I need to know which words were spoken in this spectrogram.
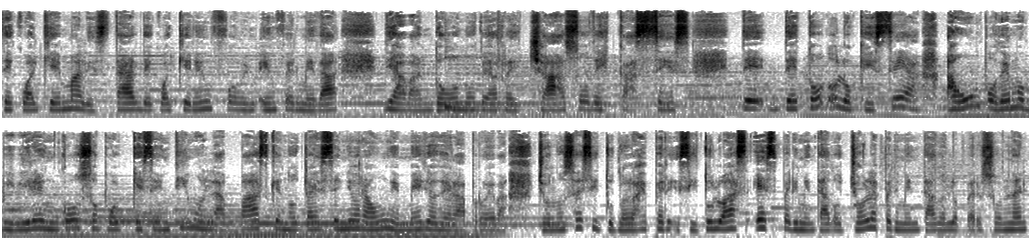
de cualquier malestar, de cualquier enfermedad, de abandono, de rechazo, de escasez, de, de todo lo que sea, aún podemos vivir en gozo porque sentimos la paz que nos da el Señor aún en medio de la prueba. Yo no sé si tú no lo has, si lo has experimentado, yo lo he experimentado en lo personal,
